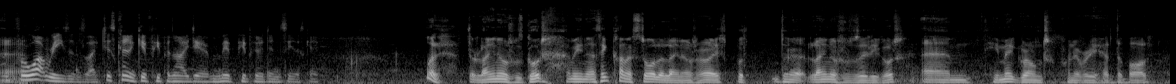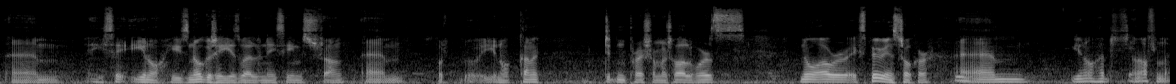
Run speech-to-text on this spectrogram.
Uh, for what reasons? Like, just kind of give people an idea. Maybe people who didn't see this game. Well, their line out was good. I mean, I think Connacht stole a line out, all right, but their line out was really good. Um, he made ground whenever he had the ball. Um, he say, you know, he's nuggety as well, and he seems strong. Um, but you know, Connacht didn't pressure him at all. Whereas, no, our experienced hooker, um, you know, had an awful,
